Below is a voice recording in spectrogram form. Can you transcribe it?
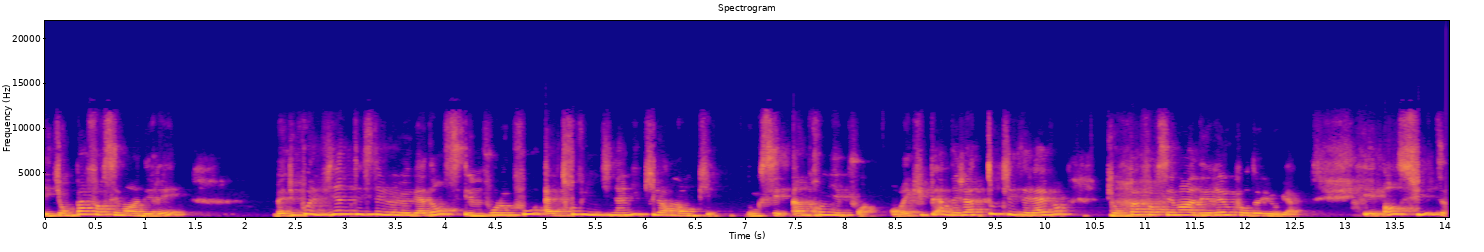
et qui n'ont pas forcément adhéré, bah, du coup, elles viennent tester le yoga danse et mm. pour le coup, elles trouvent une dynamique qui leur manquait. Donc c'est un premier point. On récupère déjà toutes les élèves qui n'ont pas forcément adhéré au cours de yoga. Et ensuite,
